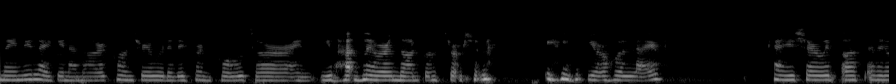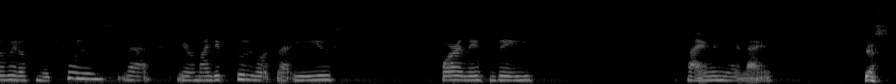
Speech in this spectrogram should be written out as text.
mainly like in another country with a different culture and you had never done construction in your whole life. Can you share with us a little bit of the tools that your magic tool was that you used for this big time in your life? Yes.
